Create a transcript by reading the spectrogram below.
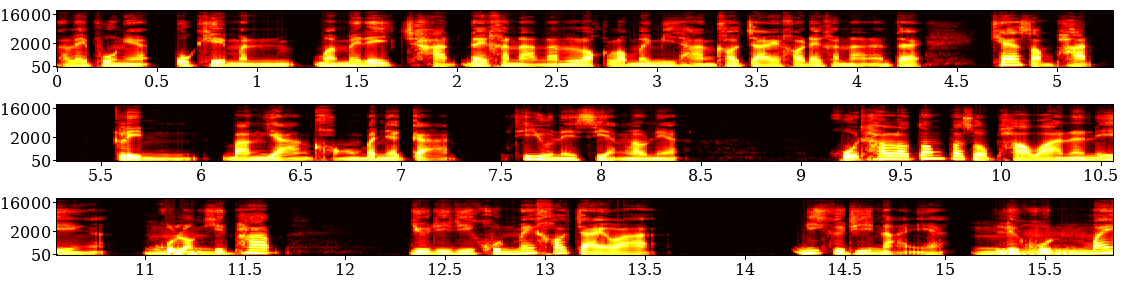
อะไรพวกเนี้ยโอเคมันมันไม่ได้ชัดได้ขนาดนั้นหรอกเราไม่มีทางเข้าใจเขาได้ขนาดนั้น แต่แค่สัมผัสกลิ่นบางอย่างของบรรยากาศที่อยู่ในเสียงเราเนี้ยโหถ้าเราต้องประสบภาวะนั้นเองอะคุณลองคิดภาพ อยู่ดีๆ คุณไม่เข้าใจว่า นี่คือที่ไหนอะอืมหรือคุณไม่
